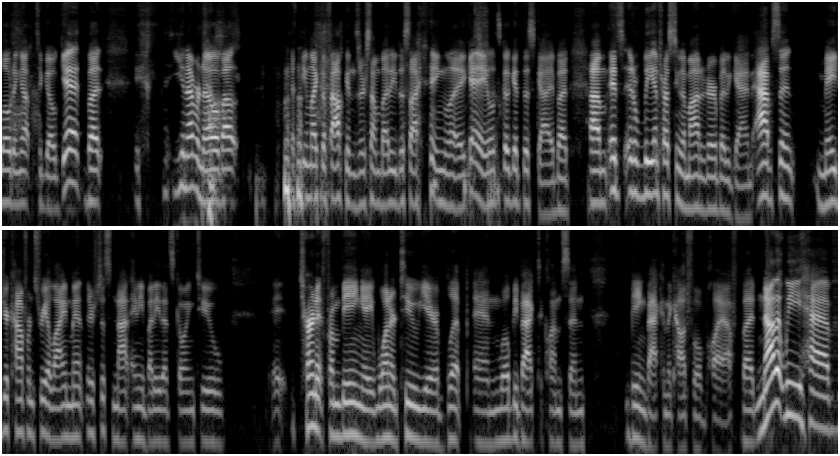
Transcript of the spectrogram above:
loading up to go get, but you never know about a team like the Falcons or somebody deciding like, hey, let's go get this guy. But um, it's it'll be interesting to monitor. But again, absent major conference realignment, there's just not anybody that's going to eh, turn it from being a one or two year blip, and we'll be back to Clemson being back in the college football playoff. But now that we have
